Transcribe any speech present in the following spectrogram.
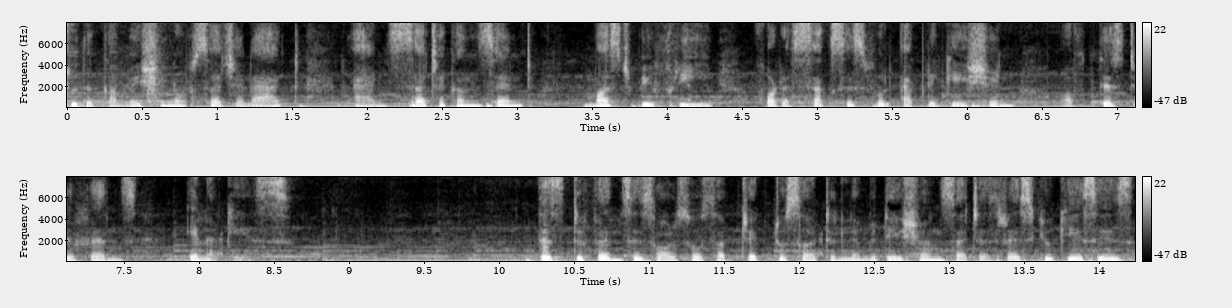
to the commission of such an act and such a consent must be free for a successful application of this defense in a case. This defense is also subject to certain limitations such as rescue cases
